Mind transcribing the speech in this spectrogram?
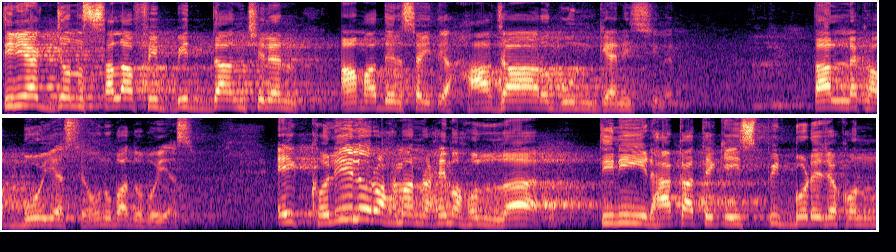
তিনি একজন সালাফি বিদ্যান ছিলেন, আমাদের সাইতে হাজার গুণ জ্ঞানী ছিলেন। তার লেখা বই আছে অনুবাদও বই আছে। এই খলিলুর রহমান রহিমাহুল্লাহ, তিনি ঢাকা থেকে স্পিড বোর্ডে যখন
